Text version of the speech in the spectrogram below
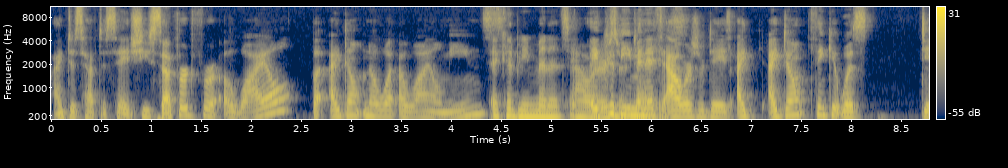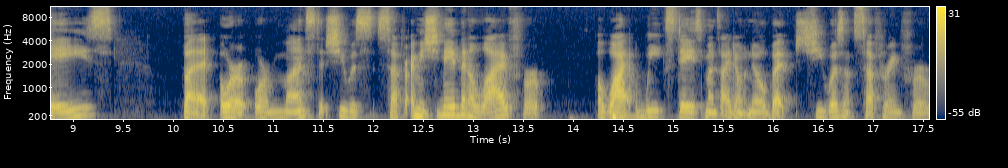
I just have to say she suffered for a while, but I don't know what a while means. It could be minutes, hours. it could or be minutes days. hours or days i i don't think it was days but or or months that she was suffering i mean she may have been alive for a while weeks days months i don't know but she wasn't suffering for a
